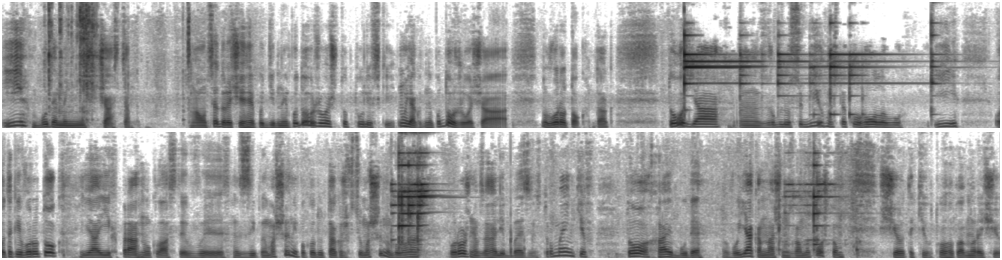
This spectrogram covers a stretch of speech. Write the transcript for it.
І буде мені щастя. А оце, до речі, Г-подібний подовжувач топтулівський. Ну, як не подовжувач, а ну, вороток. так? То я е, зроблю собі ось таку голову і отакий вороток. Я їх прагну класти в зипи машини, покладу також в цю машину, бо вона порожня взагалі без інструментів. То хай буде воякам нашим з вами коштом. Ще отакі такого плану речі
